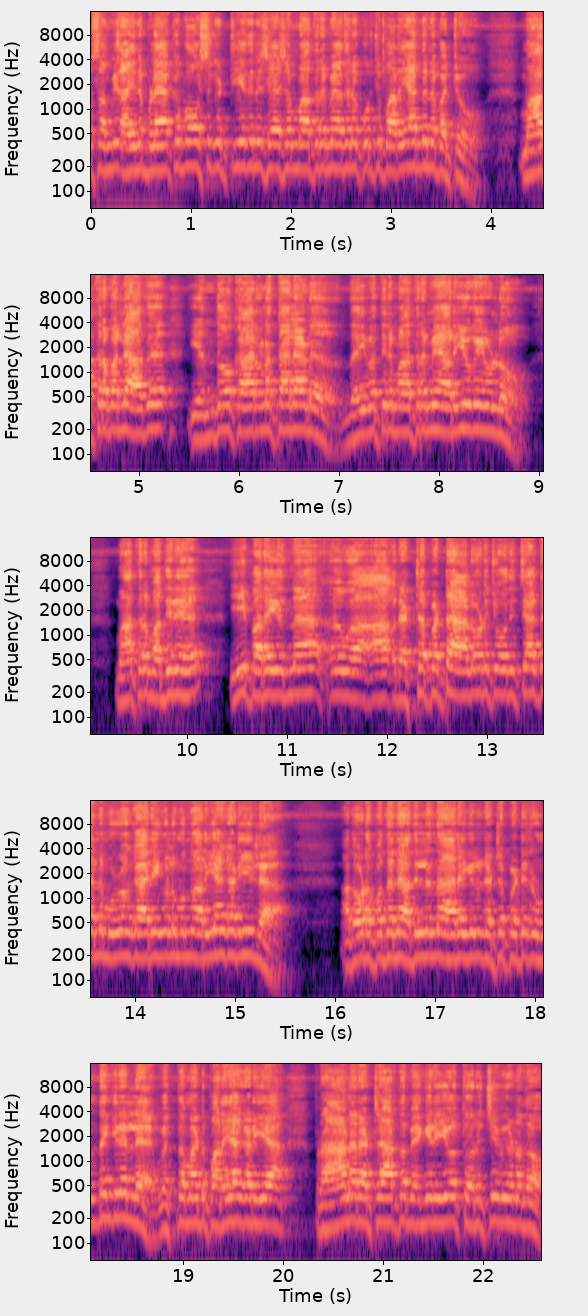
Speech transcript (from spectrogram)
സംവി അതിന് ബ്ലാക്ക് ബോക്സ് കിട്ടിയതിന് ശേഷം മാത്രമേ അതിനെക്കുറിച്ച് പറയാൻ തന്നെ പറ്റൂ. മാത്രമല്ല അത് എന്തോ കാരണത്താലാണ്. ദൈവത്തിന് മാത്രമേ അറിയുകയുള്ളൂ. മാത്രം അതിന് ഈ പറയുന്ന രക്ഷപ്പെട്ട ആളോട് ചോദിച്ചാൽ തന്നെ മുഴുവൻ കാര്യങ്ങളും ഒന്നും അറിയാൻ കഴിയില്ല. അതോടൊപ്പം തന്നെ അതിൽ നിന്ന് ആരെങ്കിലും രക്ഷപ്പെട്ടിട്ടുണ്ടെങ്കിലല്ലേ വ്യക്തമായിട്ട് പറയാൻ കഴിയുക. പ്രാണരക്ഷാർത്ഥം എങ്ങനെയോ തെറിച്ചു വീണതോ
